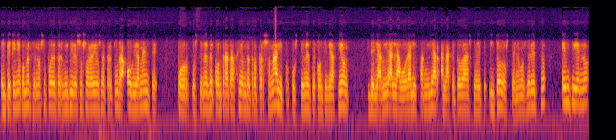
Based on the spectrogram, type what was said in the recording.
el pequeño comercio no se puede permitir esos horarios de apertura, obviamente, por cuestiones de contratación de otro personal y por cuestiones de conciliación de la vida laboral y familiar a la que todas y todos tenemos derecho, entiendo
